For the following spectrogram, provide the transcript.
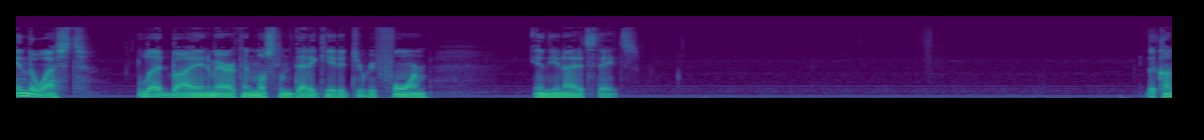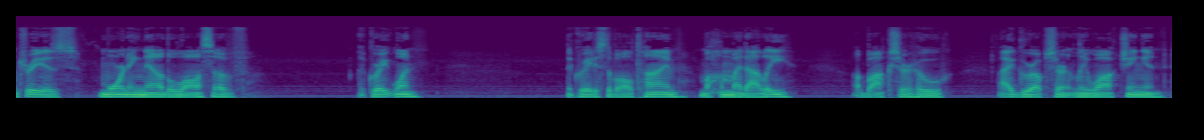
in the West led by an American Muslim dedicated to reform in the United States. The country is mourning now the loss of the great one, the greatest of all time, Muhammad Ali, a boxer who I grew up certainly watching and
